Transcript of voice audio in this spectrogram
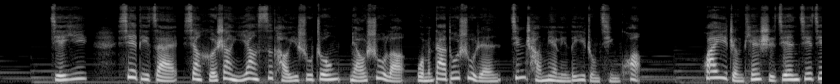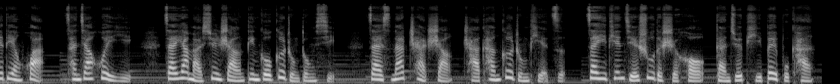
杰伊·谢蒂在《像和尚一样思考》一书中描述了我们大多数人经常面临的一种情况：花一整天时间接接电话、参加会议，在亚马逊上订购各种东西，在 Snapchat 上查看各种帖子，在一天结束的时候感觉疲惫不堪。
